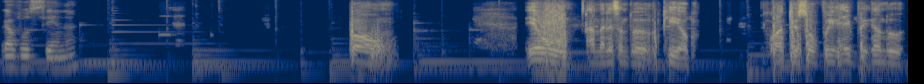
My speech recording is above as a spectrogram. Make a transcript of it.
para você, né? Bom, eu, analisando o que eu Enquanto isso, eu fui repegando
